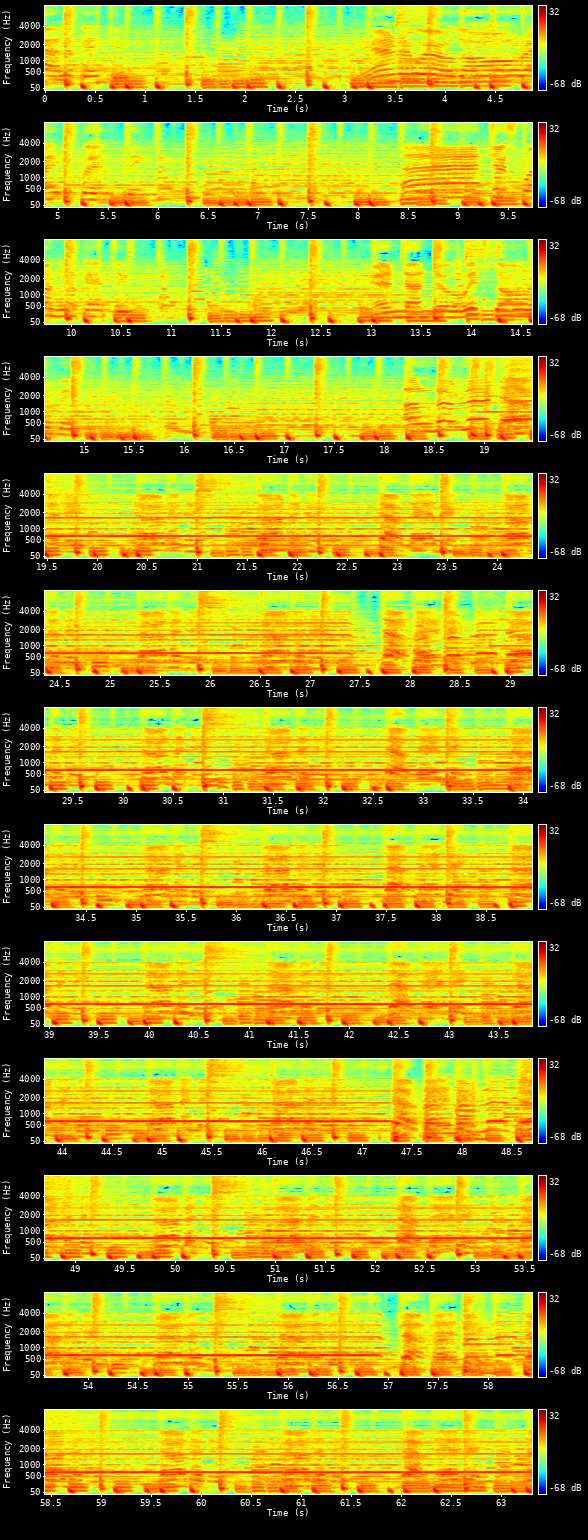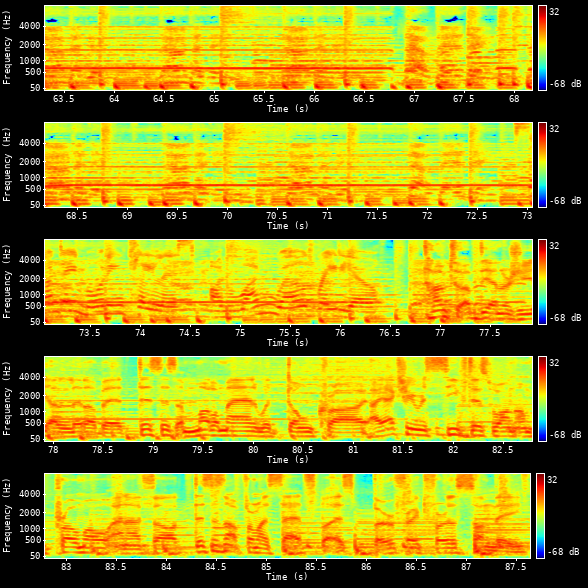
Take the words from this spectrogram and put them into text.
Time to up the energy a little bit. This is a Model Man with Don't Cry. I actually received this one on promo and I thought this is not for my sets, but it's perfect for a Sunday.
